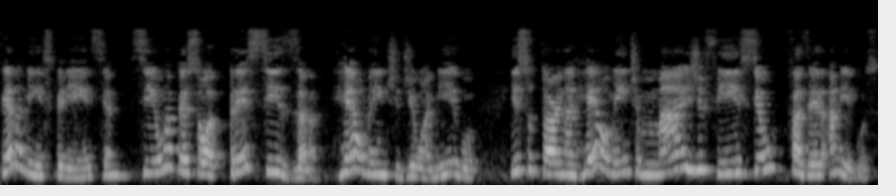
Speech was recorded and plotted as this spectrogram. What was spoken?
Pela minha experiência, se uma pessoa precisa realmente de um amigo, isso torna realmente mais difícil fazer amigos.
